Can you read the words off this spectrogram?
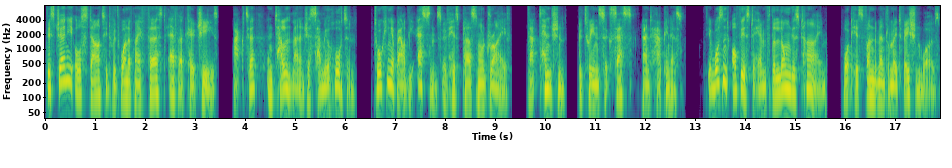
This journey all started with one of my first ever coachees, actor and talent manager Samuel Horton, talking about the essence of his personal drive, that tension between success and happiness. It wasn't obvious to him for the longest time what his fundamental motivation was,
